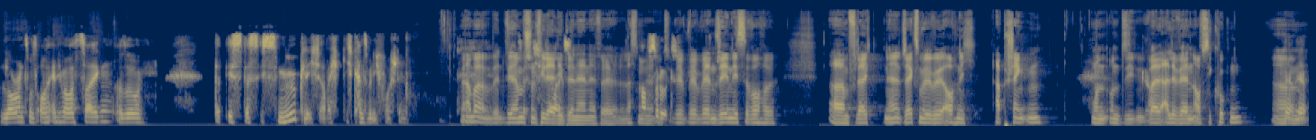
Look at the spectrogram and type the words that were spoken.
Lawrence muss auch endlich mal was zeigen. Also das ist, das ist möglich, aber ich, ich kann es mir nicht vorstellen. aber wir, wir haben schon viel erlebt in der NFL. Lassen wir, Absolut. Wir, wir werden sehen nächste Woche. Ähm, vielleicht, ne, Jacksonville will auch nicht abschenken und, und sie, Ja. weil alle werden auf sie gucken. Ähm, Ja, ja.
